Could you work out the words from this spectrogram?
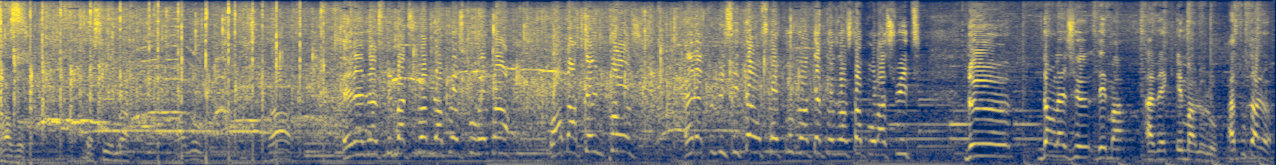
Bravo. Merci Emma. Bravo. Et les inscrits maximum d'applaudissements pour Emma. On va marquer une pause. Et la publicité, on se retrouve dans quelques instants pour la suite de Dans les yeux d'Emma avec Emma Lolo. A tout à l'heure.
